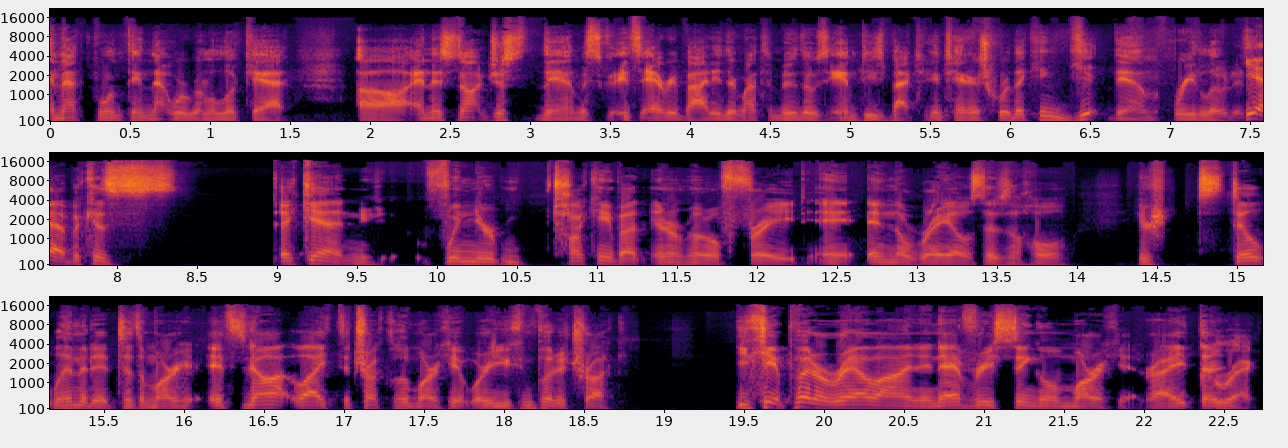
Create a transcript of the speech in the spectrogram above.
And that's one thing that we're going to look at. Uh, and it's not just them; it's, it's everybody. They're going to have to move those empties back to containers where they can get them reloaded. Yeah, because again, when you're talking about intermodal freight and, and the rails as a whole, you're still limited to the market. It's not like the truckload market where you can put a truck. You can't put a rail line in every single market, right? They're, Correct.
